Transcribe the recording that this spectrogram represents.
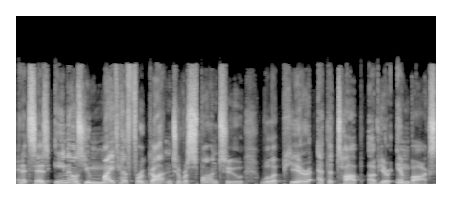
and it says emails you might have forgotten to respond to will appear at the top of your inbox.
